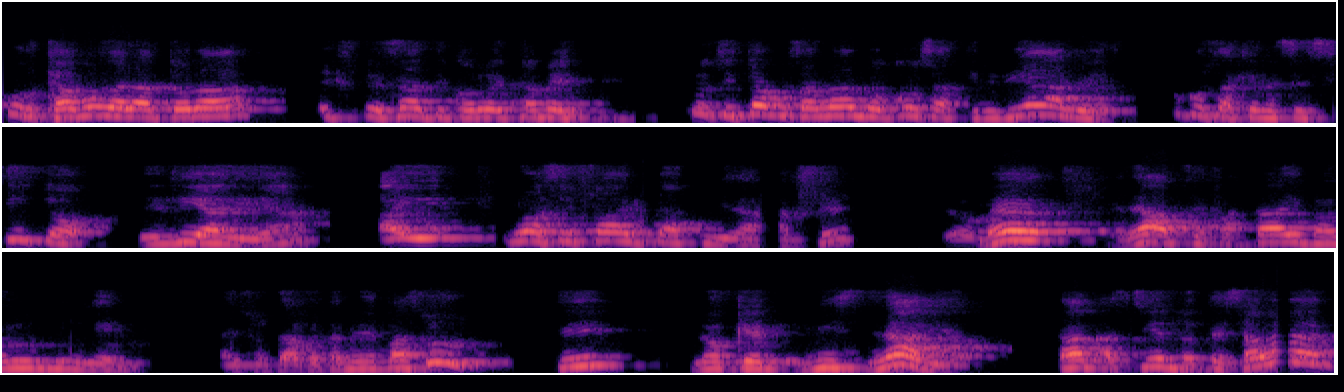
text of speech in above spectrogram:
por cabo de la Torah, expresarte correctamente. Pero si estamos hablando cosas triviales, cosas que necesito del día a día, ahí no hace falta cuidarse. Barur Miguel. Eso trabajo también de Pasú. ¿sí? Lo que mis labios están haciéndote saber,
